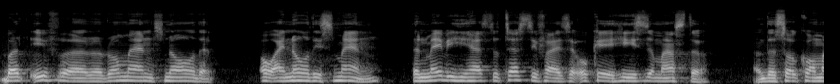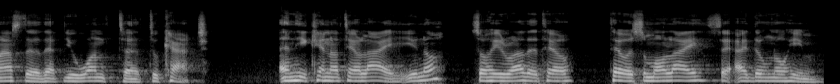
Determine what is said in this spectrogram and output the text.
But if the Romans know that, oh, I know this man, then maybe he has to testify, say, okay, he's the master, the so-called master that you want uh, to catch, and he cannot tell lie, you know. So he rather tell tell a small lie, say, I don't know him.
